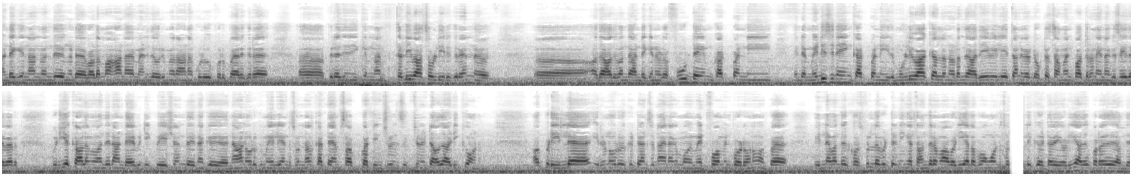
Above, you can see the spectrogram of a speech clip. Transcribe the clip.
அன்றைக்கு நான் வந்து எங்கள்கிட்ட வடமாகாண மனித உரிமை ஆணைக்குழு பொறுப்பாக இருக்கிற பிரதிநிதிக்கும் நான் தெளிவாக சொல்லியிருக்கிறேன் அதாவது வந்து அன்றைக்கு என்னோட ஃபுட்டையும் கட் பண்ணி என் மெடிசினையும் கட் பண்ணி இது முள்ளிவாக்கல்ல நடந்த அதே வேலையை தான் இவர் டாக்டர் சமன் பாத்திரன் எனக்கு செய்தவர். விடிய காலம் வந்து நான் டயபெட்டிக் பேஷண்ட் எனக்கு நானூறுக்கு மேலேன்னு சொன்னால் கட்டாயம் சப் கட் இன்சூரன்ஸ் சிக்ஸ் யூனிட்டாவது அடிக்கணும். அப்படி இல்லை இருநூறு கிட்டன்னு சொன்னால் எனக்கு மெட்ஃபார்மின் போடணும். அப்போ என்னை வந்து ஹாஸ்பிட்டலில் விட்டு நீங்கள் தந்திரமா வழியால் போங்கன்னு சொல்லி கேட்டவை வழி அதுக்கு பிறகு அந்த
